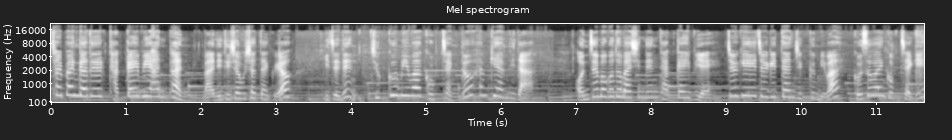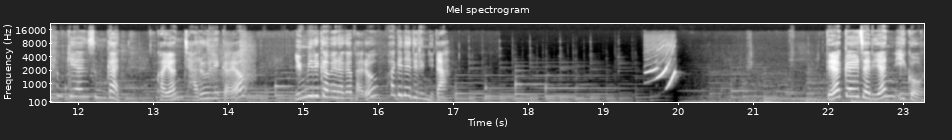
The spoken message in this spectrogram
철판 가득 닭갈비 한 판 많이 드셔보셨다고요? 이제는 주꾸미와 곱창도 함께합니다. 언제 먹어도 맛있는 닭갈비에 쫄깃쫄깃한 주꾸미와 고소한 곱창이 함께한 순간 과연 잘 어울릴까요? 6mm 카메라가 바로 확인해 드립니다. 대학가에 자리한 이곳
